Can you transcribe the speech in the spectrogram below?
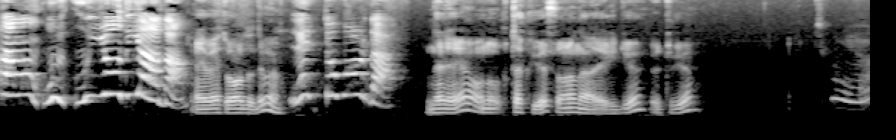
Adam uy- uyuyordu ya adam. Evet orada değil mi? Laptop. Nereye? Onu takıyor. Sonra nereye gidiyor? Götürüyor. Çıkmıyor.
